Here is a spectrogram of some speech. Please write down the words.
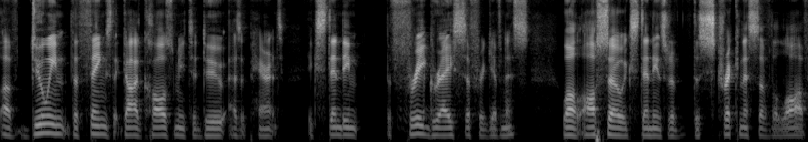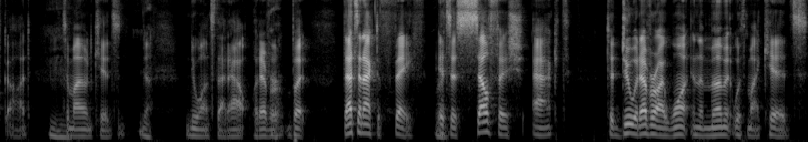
of doing the things that God calls me to do as a parent, extending the free grace of forgiveness while also extending sort of the strictness of the law of God to my own kids. Yeah. Nuance that out, whatever. Yeah. But that's an act of faith. Right. It's a selfish act to do whatever I want in the moment with my kids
